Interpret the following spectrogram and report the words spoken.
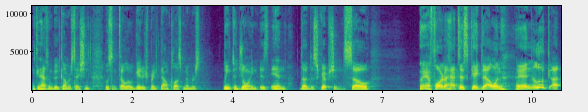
you can have some good conversation with some fellow Gators Breakdown Plus members. Link to join is in the description. So, man, Florida had to escape that one. And look, I,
